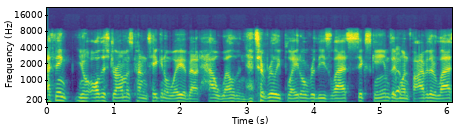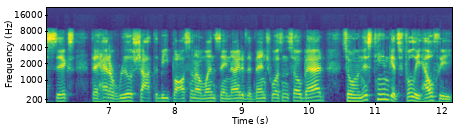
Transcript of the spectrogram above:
I think you know all this drama is kind of taken away about how well the Nets have really played over these last six games. They've won five of their last six. They had a real shot to beat Boston on Wednesday night if the bench wasn't so bad. So when this team gets fully healthy,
